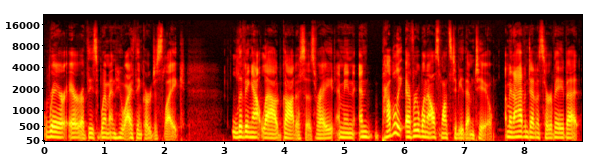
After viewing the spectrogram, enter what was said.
rare air of these women who I think are just like living out loud goddesses, right? I mean, and probably everyone else wants to be them too. I mean, I haven't done a survey, but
